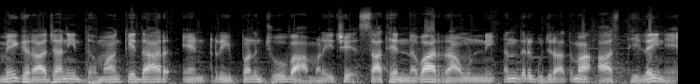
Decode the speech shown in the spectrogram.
મેઘરાજાની ધમાકેદાર એન્ટ્રી પણ જોવા મળી છે. સાથે નવા રાઉન્ડની અંદર ગુજરાતમાં આજથી લઈને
